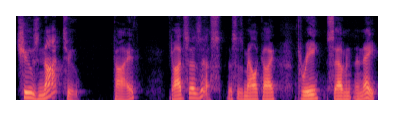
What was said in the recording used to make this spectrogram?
choose not to tithe, God says this. This is Malachi 3 7 and 8. It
